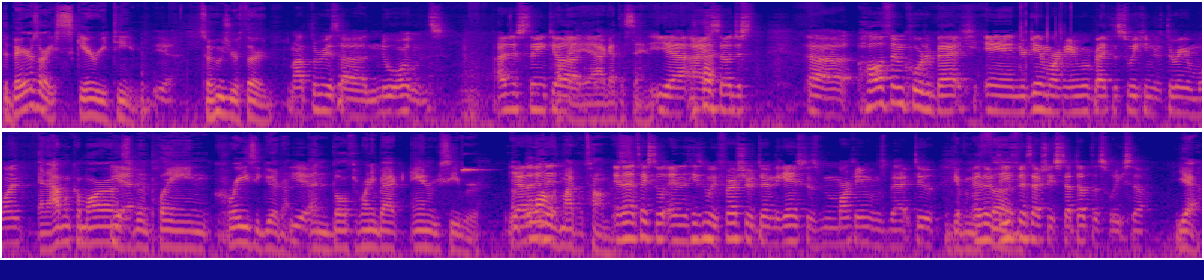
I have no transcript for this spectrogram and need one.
the Bears are a scary team. yeah. So who's your third? My three is uh, New Orleans. I just think. Uh, okay, yeah, I got the same. Yeah, right, so just uh, Hall of Fame quarterback, and your game getting Mark Ingram back this week, and you're three and one. And Alvin Kamara Yeah. has been playing crazy good Yeah. in both running back and receiver. Yeah, and along then- with Michael Thomas. And that takes, and he's gonna be fresher during the games because Mark Ingram's back too. Give him and a their thud. defense actually stepped up this week, so yeah,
